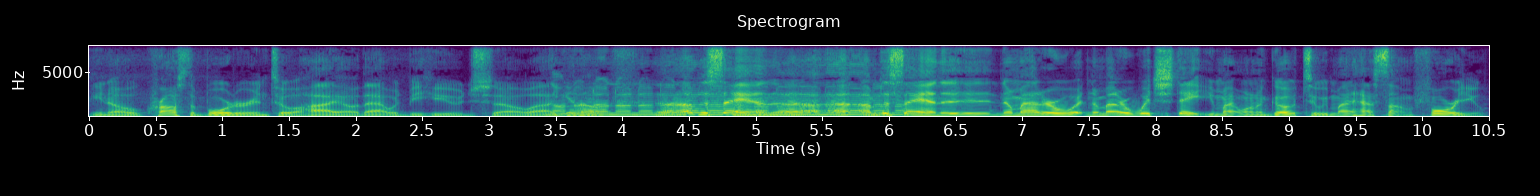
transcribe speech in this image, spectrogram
you know cross the border into Ohio. That would be huge. So uh, No, you no, know, no, no, no, uh, no, I'm just saying. I'm just saying. No matter what, no matter which state you might want to go to, we might have something for you.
